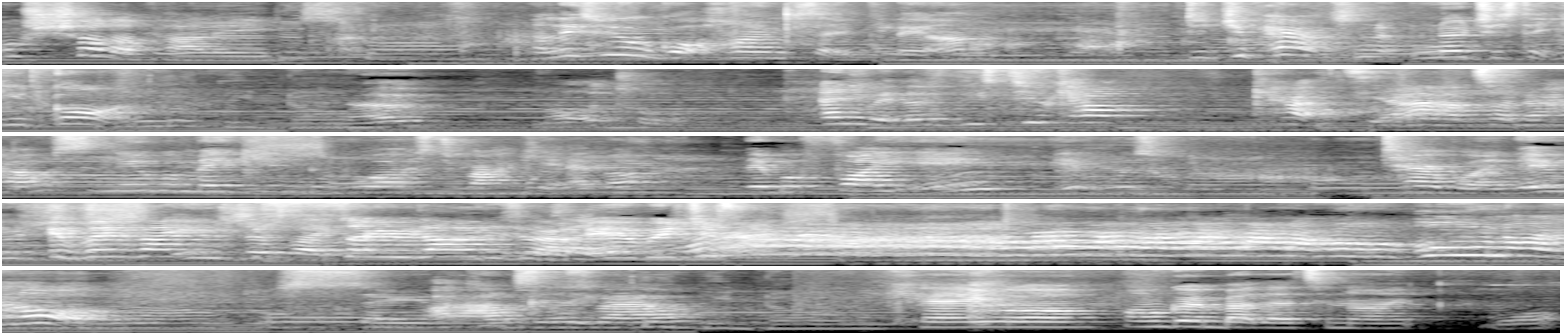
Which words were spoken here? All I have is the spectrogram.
Oh, shut up, Ali. At least we all got home safely. Um, did your parents n- notice that you'd gone? No, not at all. Anyway, there were these two cow cats, yeah, outside our house, and they were making the worst racket ever. They were fighting. It was terrible, and they was just, It was like it was just like so loud as well. It was just all night long. so I loud can't as well. Okay, well, I'm going back there tonight. What?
